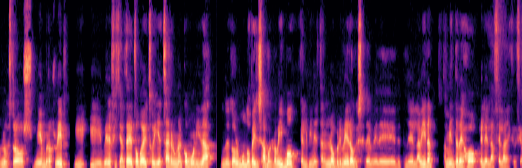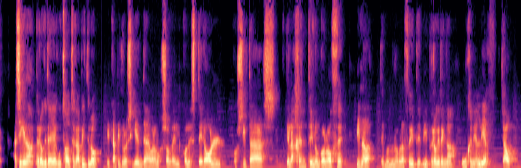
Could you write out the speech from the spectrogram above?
a nuestros miembros VIP y, beneficiarte de todo esto y estar en una comunidad donde todo el mundo pensamos lo mismo, que el bienestar es lo primero que se debe de, tener en la vida, también te dejo el enlace en la descripción. Así que nada, espero que te haya gustado este capítulo. El capítulo siguiente hablamos sobre el colesterol, cositas que la gente no conoce. Y nada, te mando un abrazo y, y espero que tengas un genial día. Chao.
